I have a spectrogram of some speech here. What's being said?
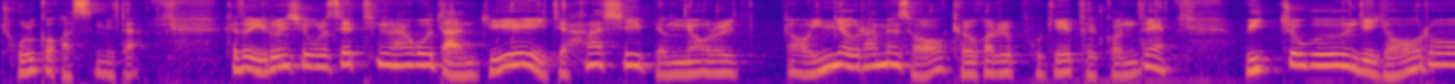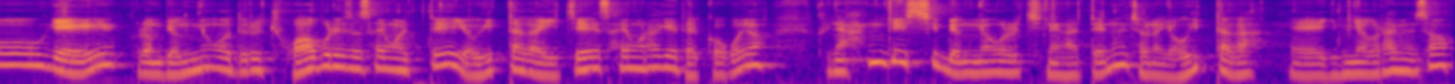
좋을 것 같습니다. 그래서 이런 식으로 세팅을 하고 난 뒤에 이제 하나씩 명령어를 어, 입력을 하면서 결과를 보게 될 건데 위쪽은 이제 여러 개의 그런 명령어들을 조합을 해서 사용할 때 여기다가 이제 사용을 하게 될 거고요. 그냥 한 개씩 명령어를 진행할 때는 저는 여기다가 예, 입력을 하면서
